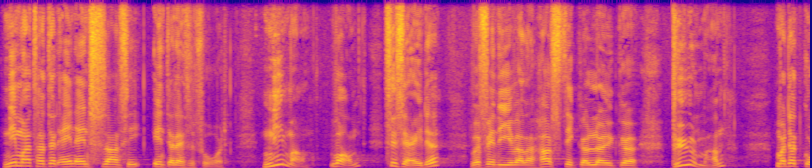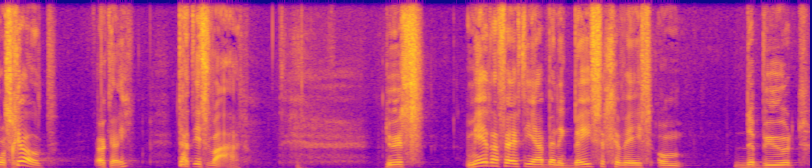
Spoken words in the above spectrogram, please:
niemand had er in instantie interesse voor. Niemand. Want ze zeiden, we vinden je wel een hartstikke leuke buurman, maar dat kost geld. Oké, dat is waar. Dus meer dan 15 jaar ben ik bezig geweest om de buurt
